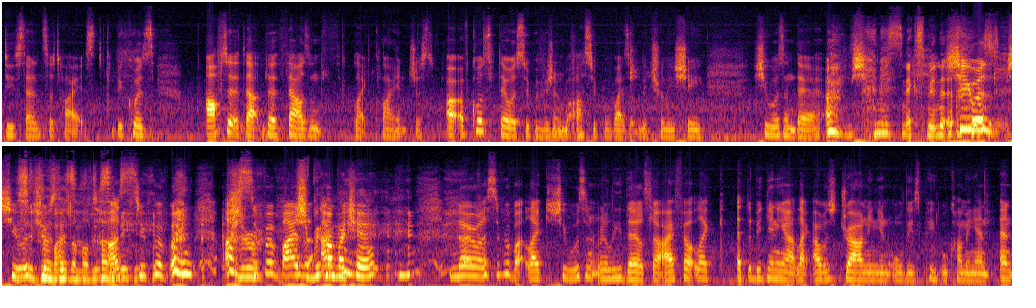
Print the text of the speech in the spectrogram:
desensitized because after that, the thousandth like client just, uh, of course, there was supervision, but our supervisor literally she, she wasn't there. Um, she was. Next minute. She was. She was. She was there the whole Our, time. our She- supervisor. she my chair. no, our supervisor. Like she wasn't really there, so I felt like at the beginning, I like I was drowning in all these people coming in, and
